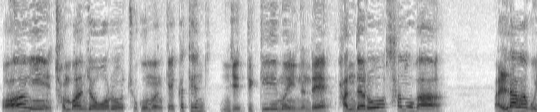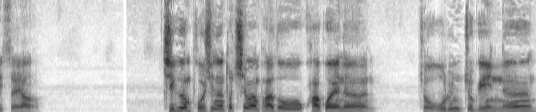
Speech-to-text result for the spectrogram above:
어항이 전반적으로 조금은 깨끗한 이제 느낌은 있는데 반대로 산호가 말라가고 있어요. 지금 보시는 torch만 봐도 과거에는 저 오른쪽에 있는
